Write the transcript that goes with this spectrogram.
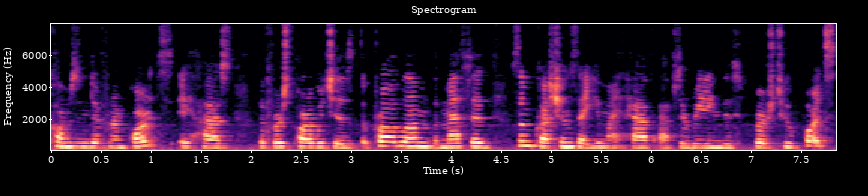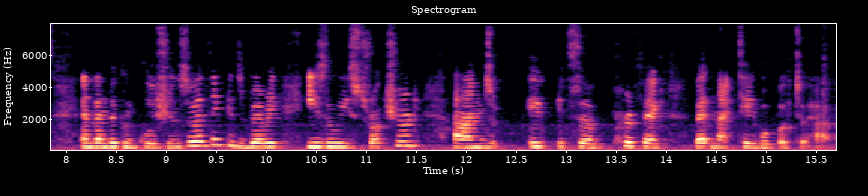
comes in different parts. It has the first part which is the problem the method some questions that you might have after reading these first two parts and then the conclusion. So I think it's very easily structured and it, it's a perfect bed night table book to have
